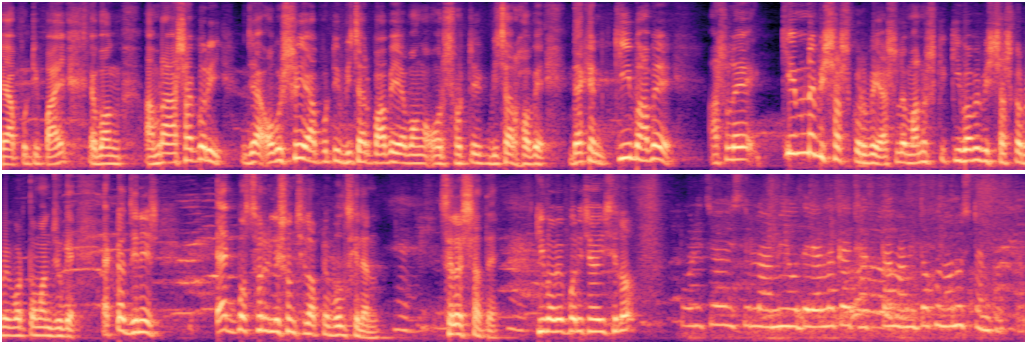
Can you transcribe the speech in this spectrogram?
এই আপুটি পায় এবং আমরা আশা করি যে অবশ্যই আপুটি বিচার পাবে এবং ওর সঠিক বিচার হবে। দেখেন, কীভাবে আসলে কেমনে বিশ্বাস করবে? আসলে মানুষকে কীভাবে বিশ্বাস করবে বর্তমান যুগে? একটা জিনিস এক বছর রিলেশন ছিল আপনি বলছিলেন হ্যাঁ। ছেলের সাথে। কীভাবে পরিচয় হয়েছিল? পরিচয় হয়েছিল আমি ওদের এলাকায় থাকতাম আমি তখন অনুষ্ঠান করতাম।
